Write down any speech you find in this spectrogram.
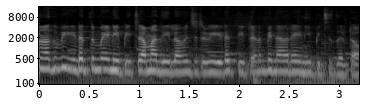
നമുക്ക് വീടെത്തുമ്പോൾ എണീപ്പിച്ചാൽ മതിയല്ലോ വെച്ചിട്ട് വീടെത്തിയിട്ടാണ് പിന്നെ അവരെ എണീപ്പിച്ചത് കേട്ടോ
